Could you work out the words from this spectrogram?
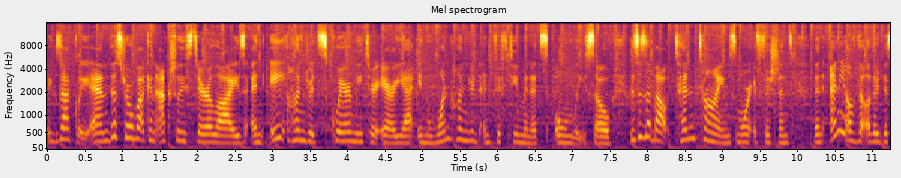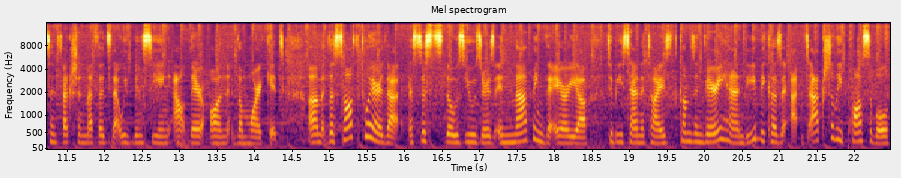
Exactly. And this robot can actually sterilize an 800 square meter area in 150 minutes only. So, this is about 10 times more efficient than any of the other disinfection methods that we've been seeing out there on the market. Um, the software that assists those users in mapping the area to be sanitized comes in very handy because it's actually possible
